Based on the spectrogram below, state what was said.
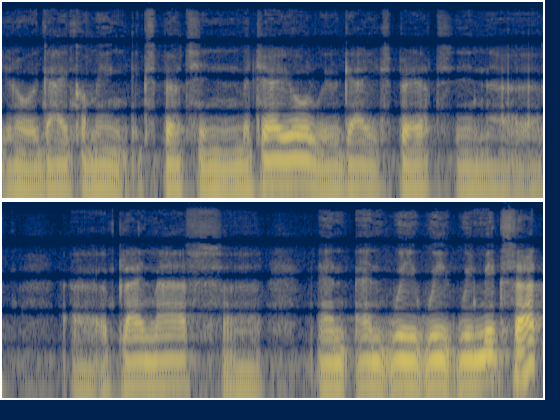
you know, a guy coming expert in material with a guy expert in uh, uh, applied math, uh, and and we, we, we mix that.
